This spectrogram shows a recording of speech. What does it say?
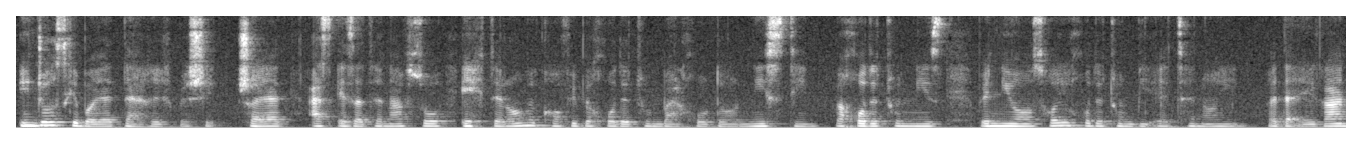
اینجاست که باید دقیق بشید. شاید از عزت نفس و احترام کافی به خودتون برخوردار نیستین و خودتون نیز به نیازهای خودتون بی و دقیقا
